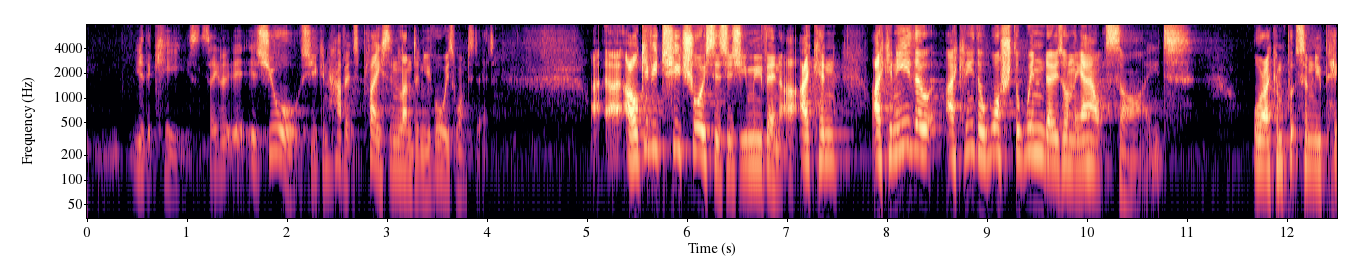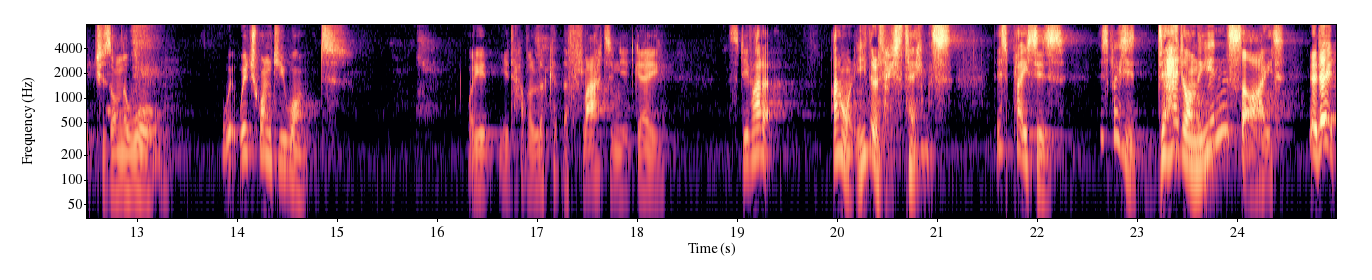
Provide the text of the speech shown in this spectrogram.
you the keys and say, it's yours. You can have it. It's a place in London. You've always wanted it. I, will give you two choices as you move in. I, I, can, I, can either, I can either wash the windows on the outside or I can put some new pictures on the wall. Which one do you want? Well, you'd, you'd have a look at the flat and you'd go, Steve, I don't, I don't want either of those things. This place is, this place is dead on the inside. You know, don't,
